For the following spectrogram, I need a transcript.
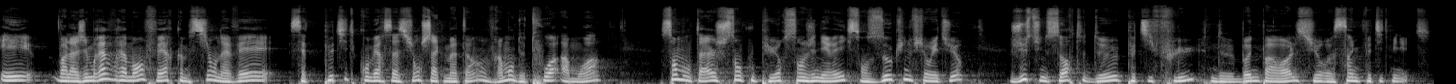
Et voilà, j'aimerais vraiment faire comme si on avait cette petite conversation chaque matin, vraiment de toi à moi, sans montage, sans coupure, sans générique, sans aucune fioriture, juste une sorte de petit flux de bonnes paroles sur 5 petites minutes.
